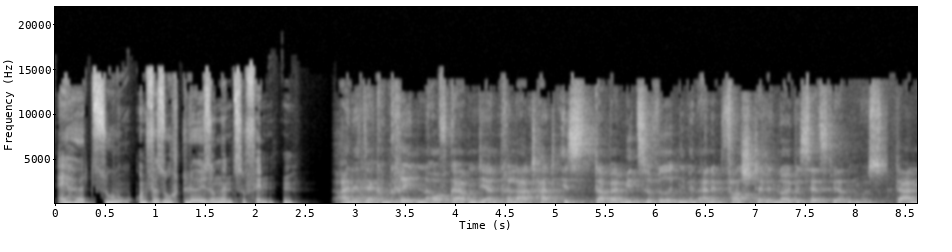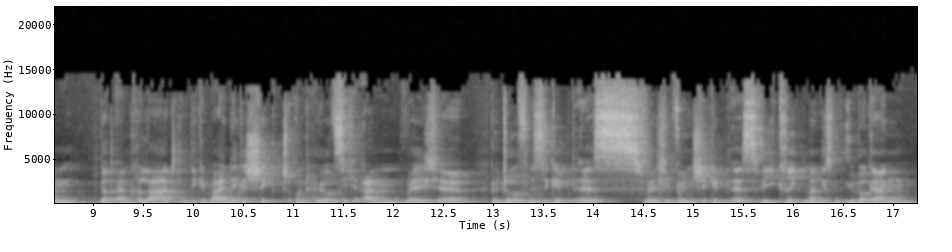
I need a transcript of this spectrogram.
Er hört zu und versucht Lösungen zu finden. Eine der konkreten Aufgaben, die ein Prälat hat, ist dabei mitzuwirken, wenn eine Pfarrstelle neu besetzt werden muss. Dann wird ein Prälat in die Gemeinde geschickt und hört sich an, welche Bedürfnisse gibt es, welche Wünsche gibt es, wie kriegt man diesen Übergang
